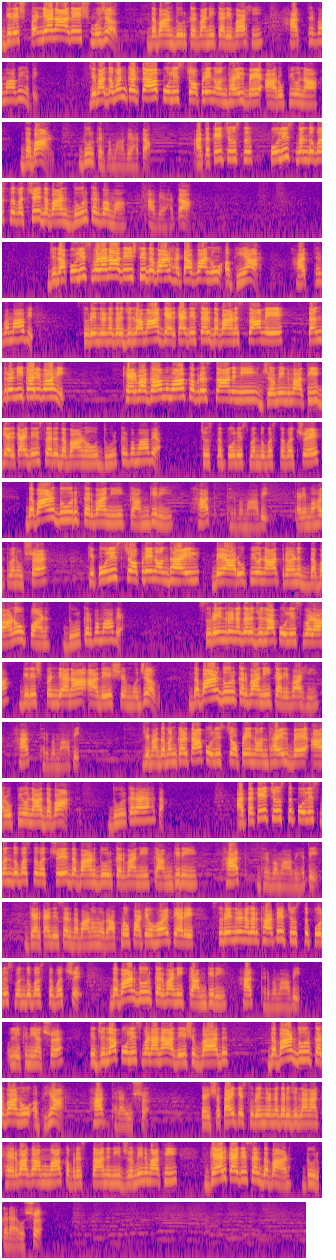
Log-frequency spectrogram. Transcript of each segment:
ગિરીશ પંડ્યાના આદેશ મુજબ દબાણ દૂર કરવાની કાર્યવાહી હાથ ધરવામાં આવી હતી, જેમાં દમન કરતા પોલીસ ચોપડે નોંધાયેલ બે આરોપીઓના દબાણ દૂર કરવામાં આવ્યા હતા. આ તકે ચુસ્ત પોલીસ બંદોબસ્ત વચ્ચે દબાણ દૂર કરવામાં આવ્યા હતા. જિલ્લા પોલીસ વડાના આદેશથી દબાણ હટાવવાનું અભિયાન હાથ ધરવામાં આવ્યું. સુરેન્દ્રનગર જિલ્લામાં ગેરકાયદેસર દબાણ સામે તંત્રની કાર્યવાહી ખેરવા ગામમાં કબ્રસ્તાનની જમીનમાંથી ગેરકાયદેસર દબાણો દૂર કરવામાં આવ્યા. ચુસ્ત પોલીસ બંદોબસ્ત વચ્ચે દબાણ દૂર કરવાની કામગીરી હાથ ધરવામાં આવી. ત્યારે મહત્વનું છે કે પોલીસ ચોપડે નોંધાયેલ બે આરોપીઓના ત્રણ દબાણો પણ દૂર કરવામાં આવ્યા. સુરેન્દ્રનગર જિલ્લા પોલીસ વડા ગિરીશ પંડ્યાના આદેશ મુજબ દબાણ દૂર કરવાની કાર્યવાહી હાથ ધરવામાં આવી. જેમાં દમન કરતા પોલીસ ચોપડે નોંધાયેલ બે આરોપીઓના દબાણ દૂર કરાયા હતા. આ તકે ચુસ્ત પોલીસ બંદોબસ્ત વચ્ચે દબાણ દૂર કરવાની કામગીરી હાથ ધરવામાં આવી હતી. ગેરકાયદેસર દબાણોનો રાફડો ફાટ્યો હોય ત્યારે સુરેન્દ્રનગર ખાતે ચુસ્ત પોલીસ બંદોબસ્ત વચ્ચે દબાણ દૂર કરવાની કામગીરી હાથ ધરવામાં આવી. ઉલ્લેખનીય છે કે જિલ્લા પોલીસ વડાના આદેશ બાદ દબાણ દૂર કરવાનું અભિયાન હાથ ધરાયું છે. કહી શકાય કે સુરેન્દ્રનગર જિલ્લાના ખેરવા ગામમાં કબ્રસ્તાનની જમીનમાંથી ગેરકાયદેસર દબાણ દૂર કરાયો છે.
